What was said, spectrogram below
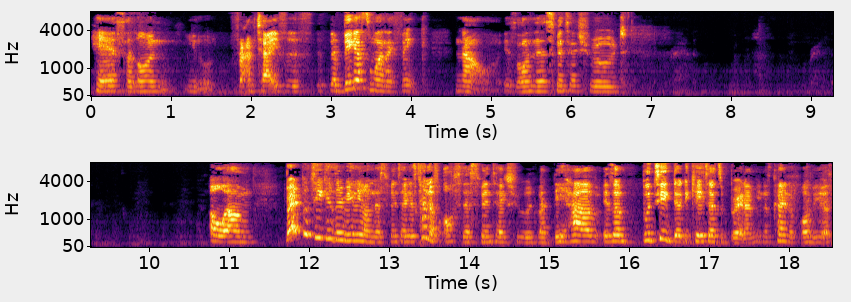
hair salon, you know, franchises. The biggest one, I think, now is on the Spintex Road. Oh, um, Bread Boutique isn't really on the Spintex. It's kind of off the Spintex Road, but they have it's a boutique dedicated to bread. I mean, it's kind of obvious,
